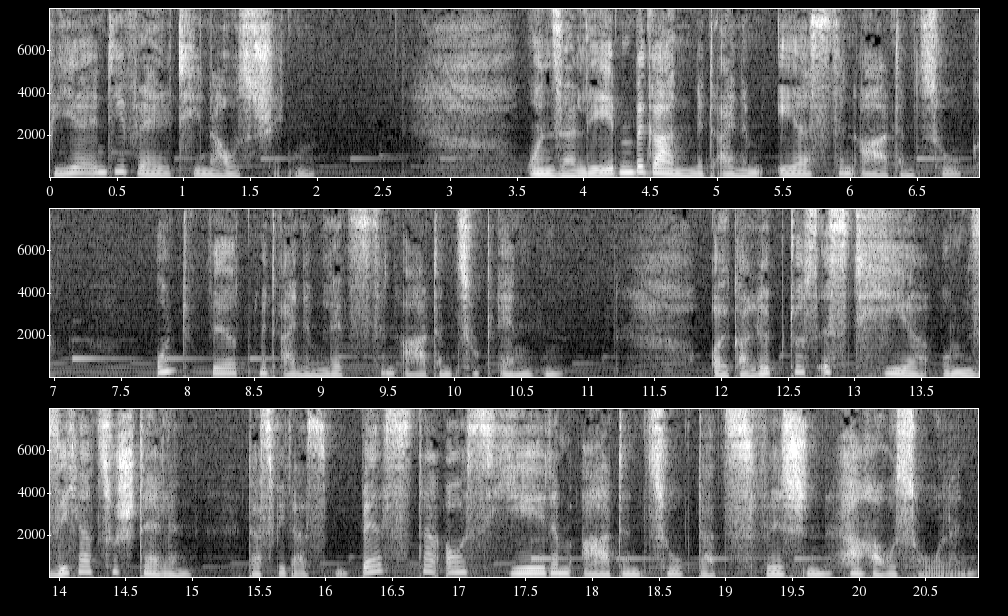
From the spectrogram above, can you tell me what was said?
wir in die Welt hinausschicken. Unser Leben begann mit einem ersten Atemzug und wird mit einem letzten Atemzug enden. Eukalyptus ist hier, um sicherzustellen, dass wir das Beste aus jedem Atemzug dazwischen herausholen.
